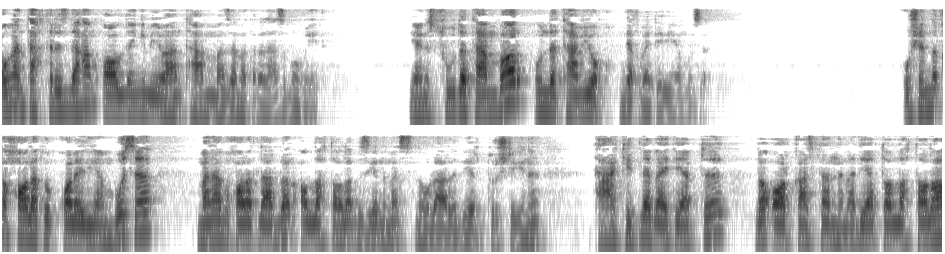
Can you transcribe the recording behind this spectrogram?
olgan taqdiringizda ham oldingi mevani ta'mi maza matrasasi bo'lmaydi. Ya'ni suvda ta'm bor unda ta'm yo'q bunday qilib aytadigan bo'lsa. O'shandaqa holat bo'lib qoladigan bo'lsa mana bu holatlar bilan alloh taolo bizga nima sinovlarni berib turishligini ta'kidlab aytyapti va orqasidan nima deyapti alloh taolo?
